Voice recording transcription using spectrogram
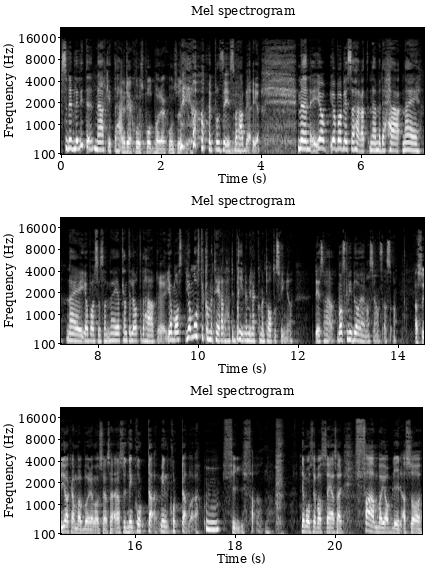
Så det blir lite märkligt det här. En reaktionspodd på en reaktionsvideo. ja, precis så här blir det ju. Men jag, jag bara blev så här att, nej men det här, nej, nej, jag bara så, så nej jag kan inte låta det här, jag måste, jag måste kommentera det här, det brinner mina kommentatorsfingrar. Det är så här, var ska vi börja någonstans alltså? Alltså jag kan bara börja med att säga så här, alltså den korta, min korta bara. Mm. Fy fan. Det måste jag bara säga så här, fan vad jag blir, alltså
